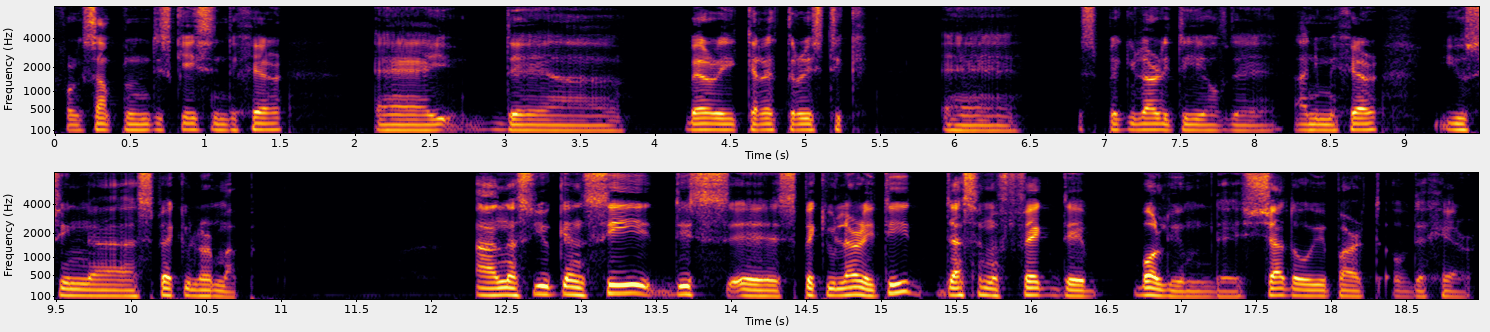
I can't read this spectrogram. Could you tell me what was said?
for example in this case in the hair uh, the uh, very characteristic uh, specularity of the anime hair using a specular map. And as you can see this uh, specularity doesn't affect the volume the shadowy part of the hair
